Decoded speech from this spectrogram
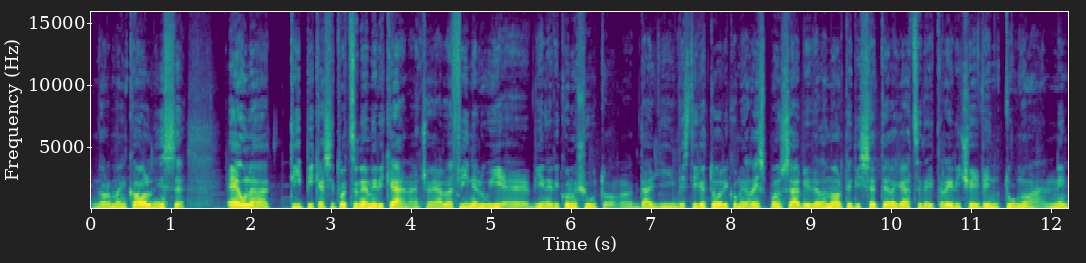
Norman Collins, è una tipica situazione americana, cioè alla fine lui eh, viene riconosciuto eh, dagli investigatori come responsabile della morte di sette ragazze dai 13 ai 21 anni,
